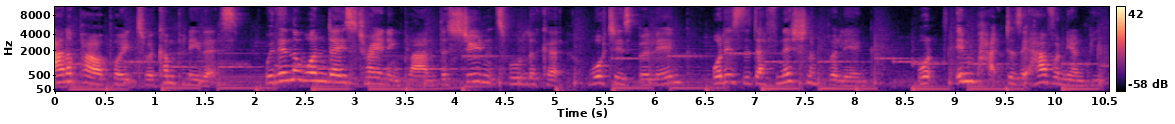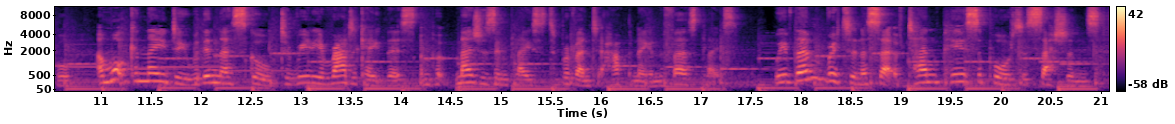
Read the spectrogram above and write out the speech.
and a PowerPoint to accompany this. Within the one day's training plan, the students will look at what is bullying, what is the definition of bullying, what impact does it have on young people, and what can they do within their school to really eradicate this and put measures in place to prevent it happening in the first place. We've then written a set of 10 peer supporters sessions,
